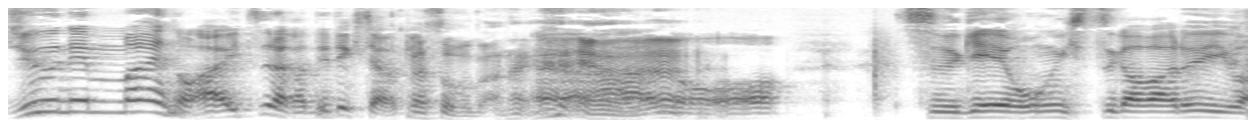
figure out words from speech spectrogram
10年前のあいつらが出てきちゃうわけ。あそうだね。あのすげえ音質が悪いわ。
